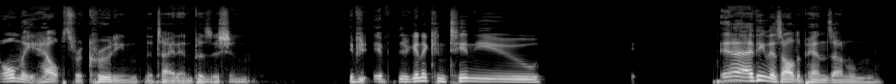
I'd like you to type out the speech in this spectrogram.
only helps recruiting the tight end position. If you, if they're going to continue, yeah, I think this all depends on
